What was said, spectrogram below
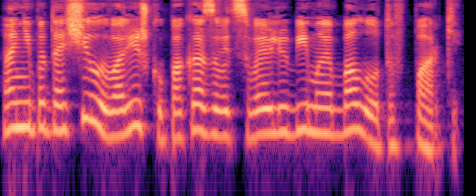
а не потащила Валишку показывать свое любимое болото в парке.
